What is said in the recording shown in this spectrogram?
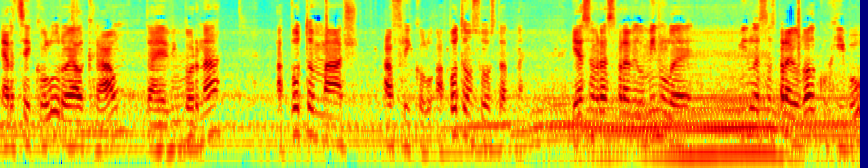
RC kolu Royal Crown, tá je Mhm. výborná. A potom máš Afrikolu a potom sú ostatné. Ja som raz spravil minulé, minulé som spravil veľkú chybu.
